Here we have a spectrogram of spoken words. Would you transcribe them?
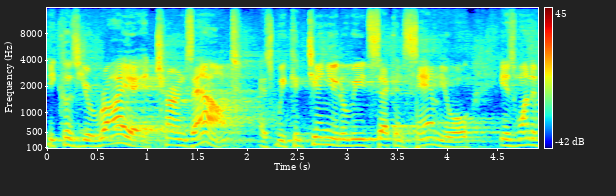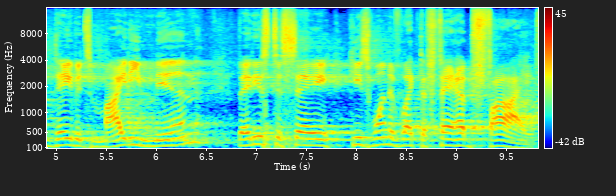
Because Uriah, it turns out, as we continue to read 2 Samuel, is one of David's mighty men. That is to say, he's one of like the Fab Five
